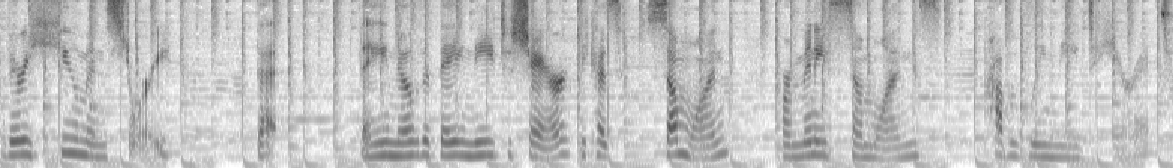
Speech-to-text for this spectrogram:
a very human story that they know that they need to share because someone or many someones probably need to hear it.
